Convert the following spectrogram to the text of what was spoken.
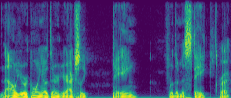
now you're going out there and you're actually paying for the mistake. Right.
